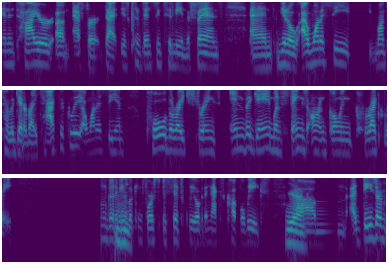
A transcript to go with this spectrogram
an entire um, effort that is convincing to me and the fans. And you know, I want to see Montella get it right tactically. I want to see him pull the right strings in the game when things aren't going correctly. I'm going to be Mhm. looking for specifically over the next couple weeks. Yeah. Um, uh, these are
